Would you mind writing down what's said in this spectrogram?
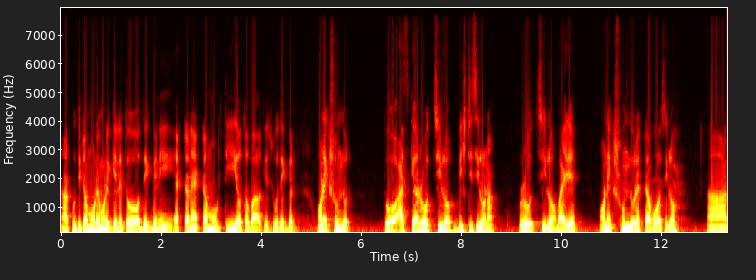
আর প্রতিটা মোড়ে মোড়ে গেলে তো দেখবেনই একটা না একটা মূর্তি অথবা কিছু দেখবেন। অনেক সুন্দর। তো আজকে রোদ ছিল, বৃষ্টি ছিল না। রোদ ছিল বাইরে, অনেক সুন্দর একটা আবহাওয়া ছিল। আর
